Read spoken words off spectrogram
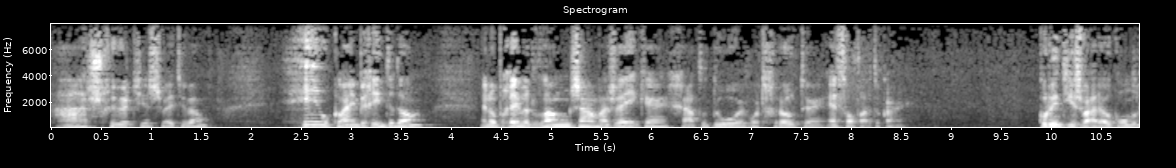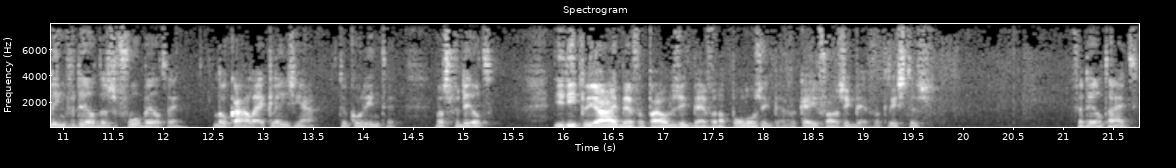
haarscheurtjes, weet u wel. Heel klein begint het dan. En op een gegeven moment langzaam maar zeker gaat het door, wordt groter en valt uit elkaar. Corinthiërs waren ook onderling verdeeld, dat is een voorbeeld. Hè? Lokale ecclesia, de Korinthe, was verdeeld. Die riepen, ja, ik ben van Paulus, ik ben van Apollos, ik ben van Kefas, ik ben van Christus. Verdeeldheid.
